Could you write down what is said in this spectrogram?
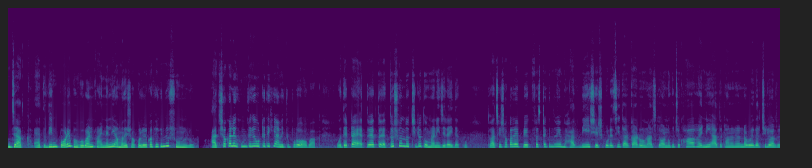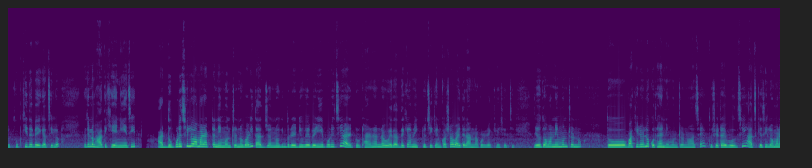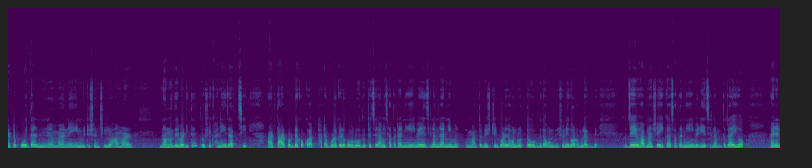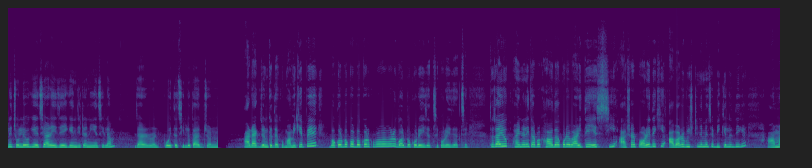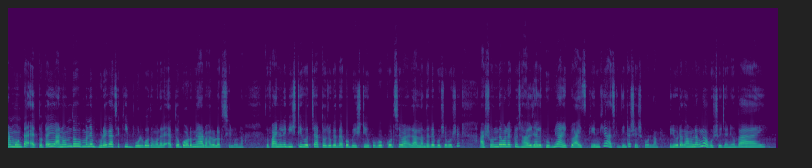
যাক, এতদিন পরে ভগবান ফাইনালি আমাদের সকলের কথা কিন্তু শুনলো। আজ সকালে ঘুম থেকে উঠে দেখি আমি তো পুরো অবাক। ওদেরটা এত এত এত সুন্দর ছিল, তোমরা নিজেরাই দেখো। তো আজকে সকালে ব্রেকফাস্টটা কিন্তু আমি ভাত দিয়েই শেষ করেছি। তার কারণ আজকে অন্য কিছু খাওয়া হয়নি। এত ঠান্ডা ঠান্ডা ওয়েদার ছিল আর খুব খিদে পেয়ে গেছিল। তাই জন্য ভাতই খেয়ে নিয়েছি। আর দুপুরে ছিল আমার একটা নেমন্ত্রণ বাড়ি, তার জন্য কিন্তু রেডি হয়ে বেরিয়ে পড়েছি। আর একটু ঠান্ডা ঠান্ডা ওয়েদার দেখে আমি একটু চিকেন কষাও বাড়িতে রান্না করে রেখে এসেছি। যেহেতু আমার নেমন্ত্রণ তো বাকি রইল কোথায় নিমন্ত্রণ আছে? তো সেটাই বলছি, আজকে ছিল আমার একটা পৈতার মানে ইনভিটেশন ছিল আমার ননদের বাড়িতে, তো সেখানেই যাচ্ছি। আর তারপর দেখো ঠাটাপুরা কীরকম রোদ উঠেছে, আমি ছাতাটা নিয়েই বেরিয়েছিলাম, জানি মাত্র বৃষ্টির পরে যখন রোদটা উঠবে তখন ভীষণই গরম লাগবে। তো যেই ভাবনা সেই কাজ, ছাতা নিয়েই বেরিয়েছিলাম। তো যাই হোক ফাইনালি চলেও গিয়েছি, আর এই যে এই গেঞ্জিটা নিয়েছিলাম, যার পইতে ছিল তার জন্য। আর একজনকে দেখো মামিকে পেয়ে বকর বকর বকর করে গল্প করেই যাচ্ছে করেই যাচ্ছে। তো যাই হোক ফাইনালি তারপর খাওয়া দাওয়া করে বাড়িতে এসছি। আসার পরে দেখি আবারও বৃষ্টি নেমেছে বিকেলের দিকে। আমার মনটা এতটাই আনন্দ মানে ভরে গেছে, কি বলব তোমাদের? এত গরমে আর ভালো লাগছিল না। তো ফাইনালি বৃষ্টি হচ্ছে, আর তোজোকে দেখো বৃষ্টি উপভোগ করছে জানলার ধারে বসে বসে। আর সন্ধ্যেবেলা একটু ঝাল ঝাল ঘুগনি আর একটু আইসক্রিম খেয়ে আজকের দিনটা শেষ করলাম। ভিডিওটা কেমন লাগল অবশ্যই জানিও। বাই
